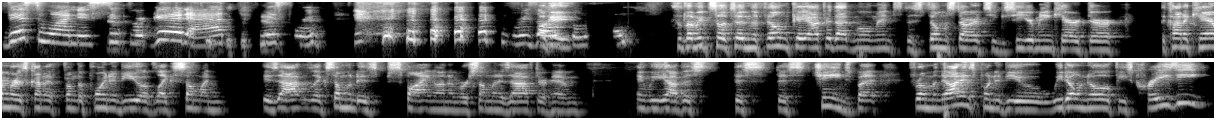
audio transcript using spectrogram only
this one is super good at, Mr. Results. Okay. So let me so, so in the film, okay, after that moment, this film starts, you can see your main character. The kind of camera is kind of from the point of view of like someone is at like someone is spying on him or someone is after him. And we have this this this change. But from the audience point of view, we don't know if he's crazy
